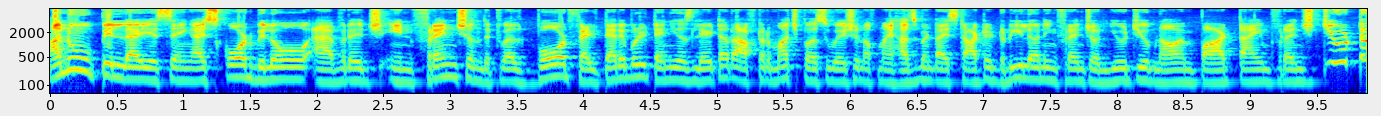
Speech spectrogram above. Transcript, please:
Anu Pillai is saying, I scored below average in French on the 12th board, felt terrible 10 years later. After much persuasion of my husband, I started relearning French on YouTube. Now I'm part time French tutor.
